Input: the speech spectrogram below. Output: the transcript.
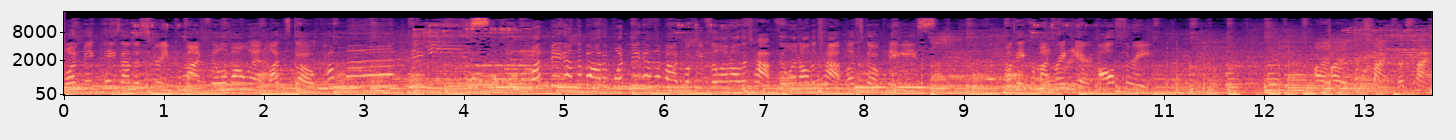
One big pig's on the screen. Come on, fill them all in. Let's go. Come on, piggies. One big on the bottom, one big on the bottom. Okay, fill in all the top, fill in all the top. Let's go, piggies. Okay, come on, right here. All three. All right, all right, that's fine, that's fine.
